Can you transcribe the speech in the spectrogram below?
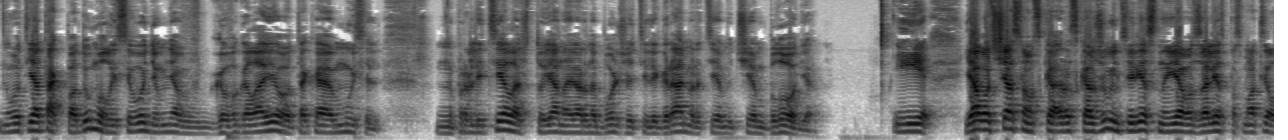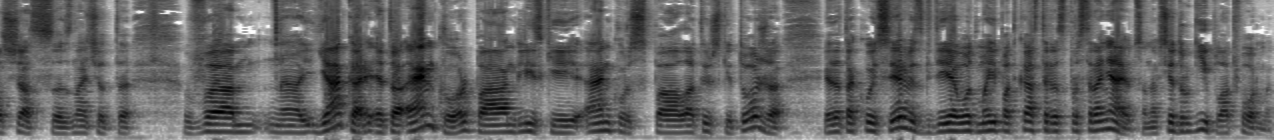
вот я так подумал, и сегодня у меня в голове вот такая мысль пролетела, что я, наверное, больше телеграммер, чем блогер. И я вот сейчас вам расскажу интересно, я вот залез, посмотрел сейчас, значит, в э, якорь, это Anchor по-английски, Anchors по-латышски тоже. Это такой сервис, где вот мои подкасты распространяются на все другие платформы.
